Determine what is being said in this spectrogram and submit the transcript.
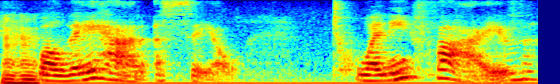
them. Mhm. Well, they had a sale, twenty five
